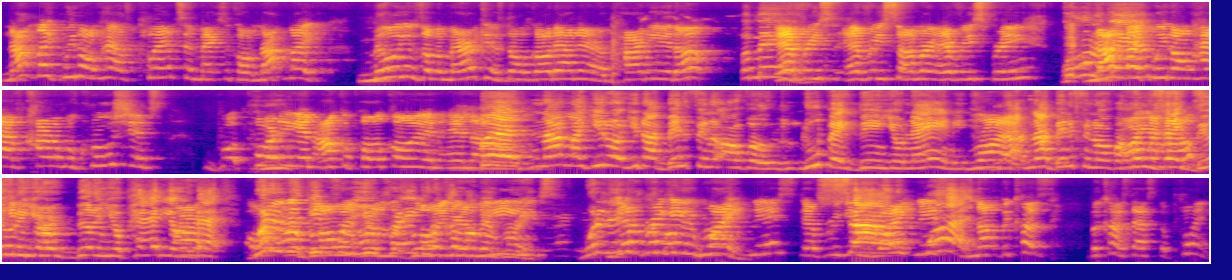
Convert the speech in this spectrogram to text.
not like we don't have plants in Mexico. Not like millions of Americans don't go down there and party it up But man, every every summer, every spring. hold Not man. like we don't have Carnival cruise ships porting in Acapulco and and But um, not like you don't. You're not benefiting off of Lupe being your nanny. Right. Not, not benefiting off of Or Jose building your building your patio on Or- the back. or- What are the people or Ukraine going to come up and bring? What are they they're going to come up bringing whiteness. They're bringing So whiteness. what? No, because because that's the point.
